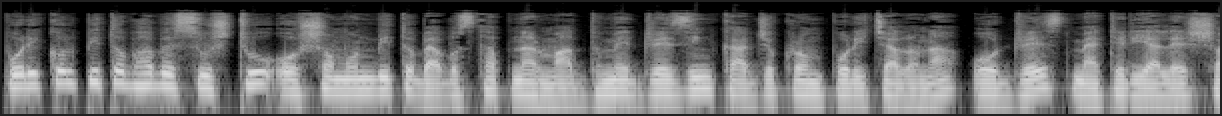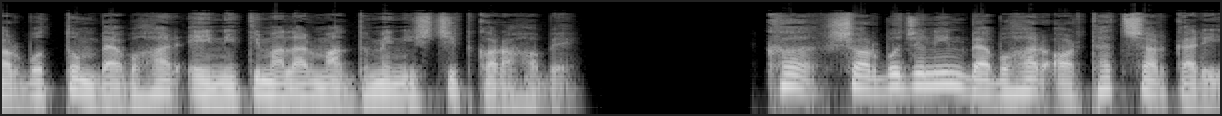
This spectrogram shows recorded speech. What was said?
পরিকল্পিতভাবে সুষ্ঠু ও সমন্বিত ব্যবস্থাপনার মাধ্যমে ড্রেজিং কার্যক্রম পরিচালনা ও ড্রেসড ম্যাটেরিয়ালের সর্বোত্তম ব্যবহার এই নীতিমালার মাধ্যমে নিশ্চিত করা হবে। খ, সর্বজনীন ব্যবহার অর্থাৎ সরকারি,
